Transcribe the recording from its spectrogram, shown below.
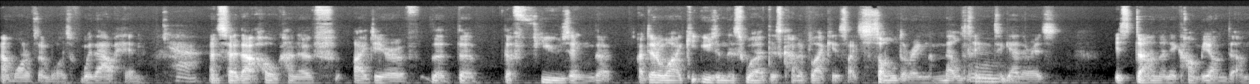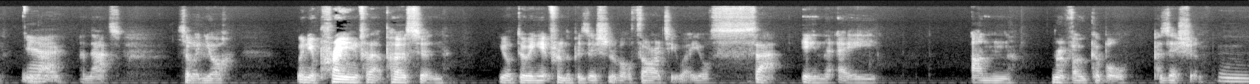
and one of them was without him. yeah And so that whole kind of idea of the the the fusing that I don't know why I keep using this word. This kind of like it's like soldering, the melting Mm. together. It's it's done and it can't be undone. You Yeah. know, and that's so when you're when you're praying for that person, you're doing it from the position of authority where you're sat in a unrevocable position. Mm.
